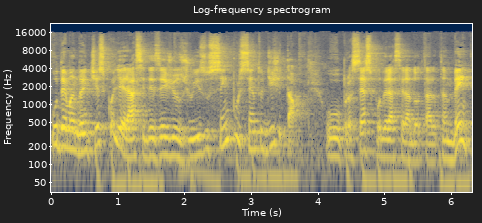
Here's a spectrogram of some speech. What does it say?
o demandante escolherá se deseja os juízos 100% digital. O processo poderá ser adotado também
